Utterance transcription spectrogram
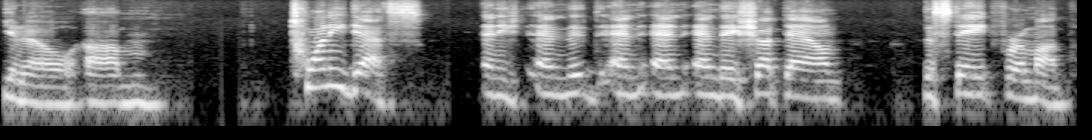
you know, um, 20 deaths and he, and and and and they shut down the state for a month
